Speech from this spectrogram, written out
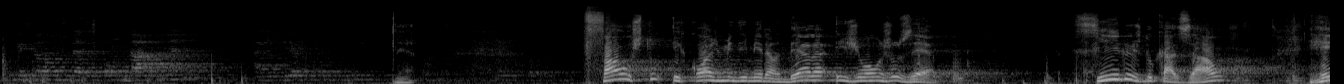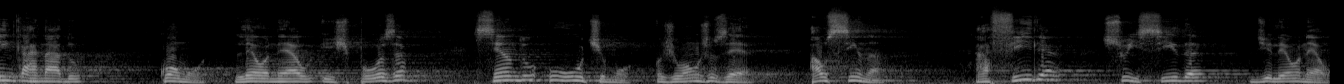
Porque se ela não tivesse contato, né? Aí não teria conseguido é. Fausto e Cosme de Mirandela e João José, filhos do casal, reencarnado como Leonel e esposa, sendo o último, o João José, Alcina, a filha suicida de Leonel.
